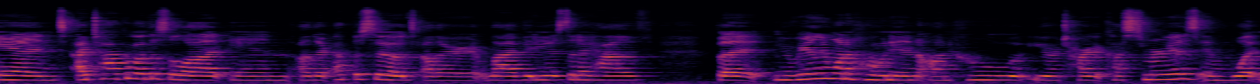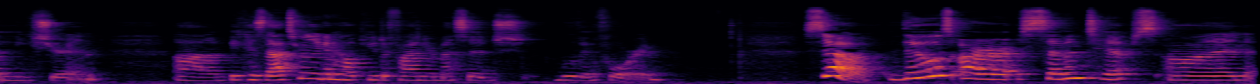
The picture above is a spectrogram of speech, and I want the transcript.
And I talk about this a lot in other episodes, other live videos that I have, but you really want to hone in on who your target customer is and what niche you're in, um, because that's really going to help you define your message moving forward. So, those are seven tips on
